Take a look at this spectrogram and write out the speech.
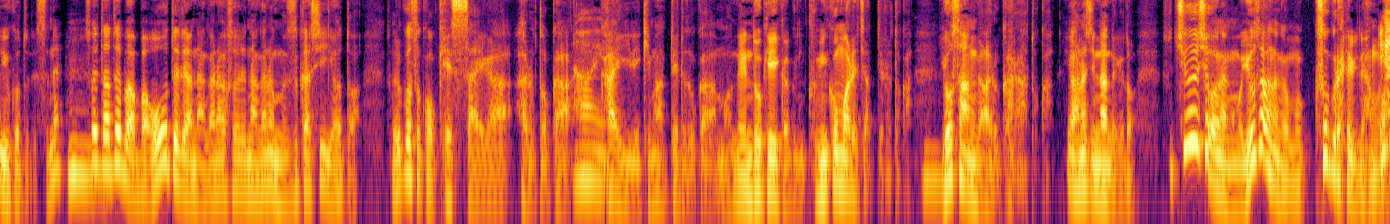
いうことですね。うんそれ例えばやっぱ大手ではなかなかそれなかなか難しいよと。それこそこう決済があるとか、はい会議で決まってるとか、もう年度計画に組み込まれちゃってるとか、予算があるからとかいう話になるんだけど、中小なんかもう予算なんかもうクソぐらいみたいなもんで、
